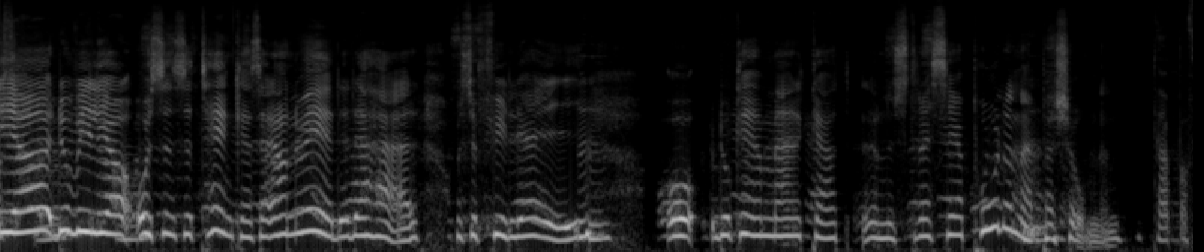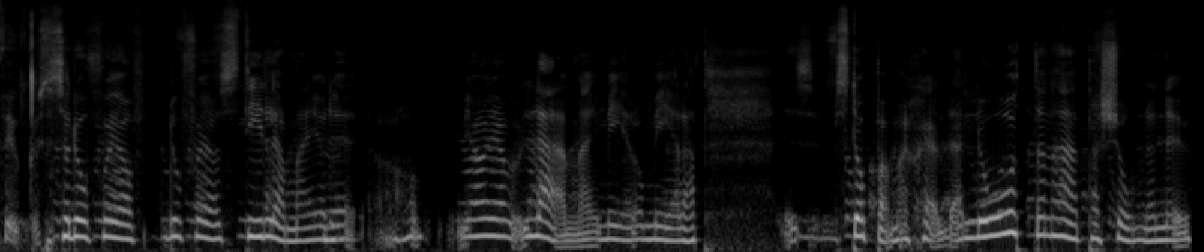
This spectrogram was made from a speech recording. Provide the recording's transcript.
Ja, då vill jag och sen så tänker jag så här, ja nu är det det här och så fyller jag i Mm. Och då kan jag märka att ja, nu stressar jag på den här personen. Tappar fokus. Så då får jag, då får jag stilla mig och det, ja, jag lär mig mer och mer att eh, stoppa mig själv där. Låt den här personen nu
